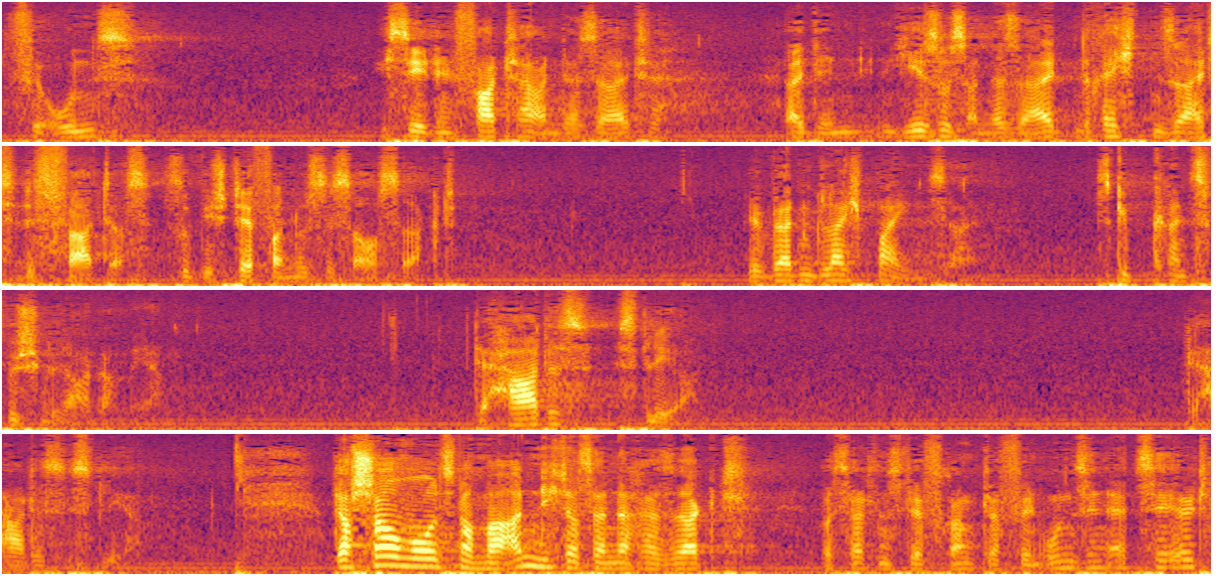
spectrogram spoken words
für uns, ich sehe den Vater an der Seite, äh, den Jesus an der Seite, rechten Seite des Vaters, so wie Stephanus es auch sagt. Wir werden gleich bei ihm sein. Es gibt kein Zwischenlager mehr. Der Hades ist leer. Der Hades ist leer. Das schauen wir uns nochmal an, nicht, dass er nachher sagt, was hat uns der Frank da für einen Unsinn erzählt.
